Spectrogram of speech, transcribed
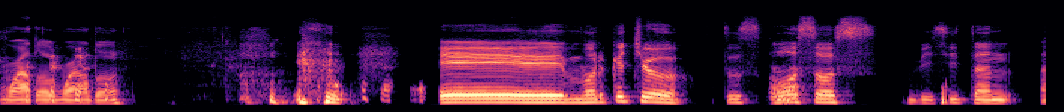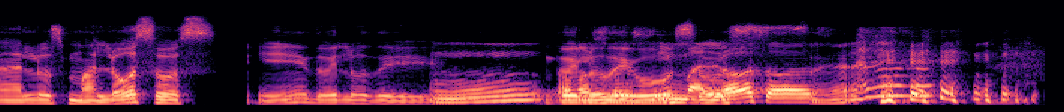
Waddle, Waddle. eh, Morquecho, tus osos visitan a los malosos. Eh, duelo de. Mm, Duelo de osos y osos. malosos. Ah.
